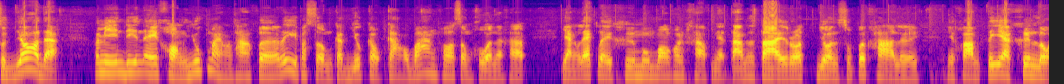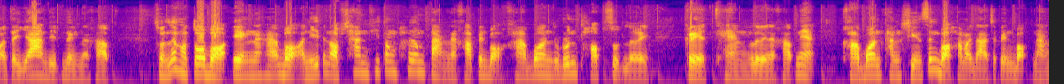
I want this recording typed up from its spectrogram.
สุดยอดอะมันมี DNA ของยุคใหม่ของทางเฟอร์รี่ผสมกับยุคเก่าๆบ้างพอสมควรนะครับอย่างแรกเลยคือมุมมองคนขับเนี่ยตามสไตล์รถยนต์ซูเปอร์คาร์เลย มีความเตี้ยขึ้นลงอัตย่านนิดนึงนะครับ ส่วนเรื่องของตัวเบาะเองนะฮะเบาะอันนี้เป็นออปชั่นที่ต้องเพิ่มตังค์นะครับเป็นเบาะคาร์บอนรุ่นท็อปสุดเลยเกรดแข็งเลยนะครับเนี่ยคาร์บอนทั้งชิ้นซึ่งเบาะธรรมดาจะเป็นเบาะหนัง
